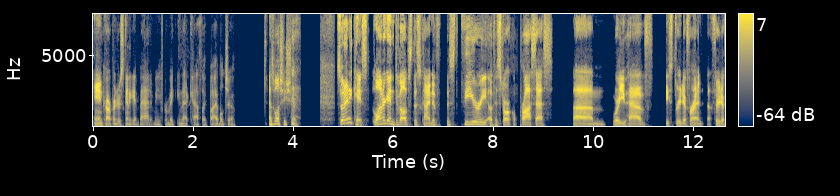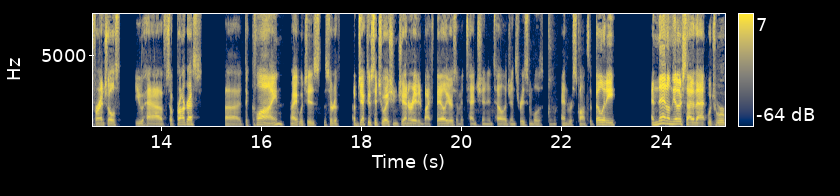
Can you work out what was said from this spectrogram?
Anne Carpenter's going to get mad at me for making that Catholic Bible joke, as well she should. So in any case, Lonergan develops this kind of this theory of historical process, um, where you have these three different three differentials. You have so progress, uh, decline, right, which is the sort of objective situation generated by failures of attention, intelligence, reasonableness, and responsibility. And then on the other side of that, which we're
